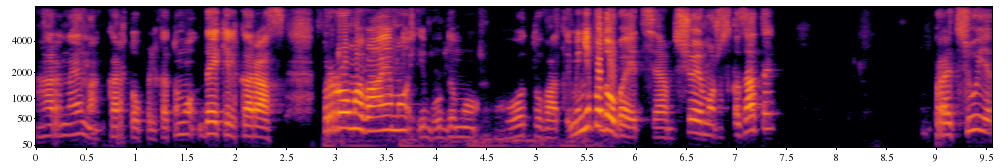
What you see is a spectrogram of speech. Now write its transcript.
гарнена картопелька. Тому декілька разів промиваємо і будемо готувати. Мені подобається, що я можу сказати. Працює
